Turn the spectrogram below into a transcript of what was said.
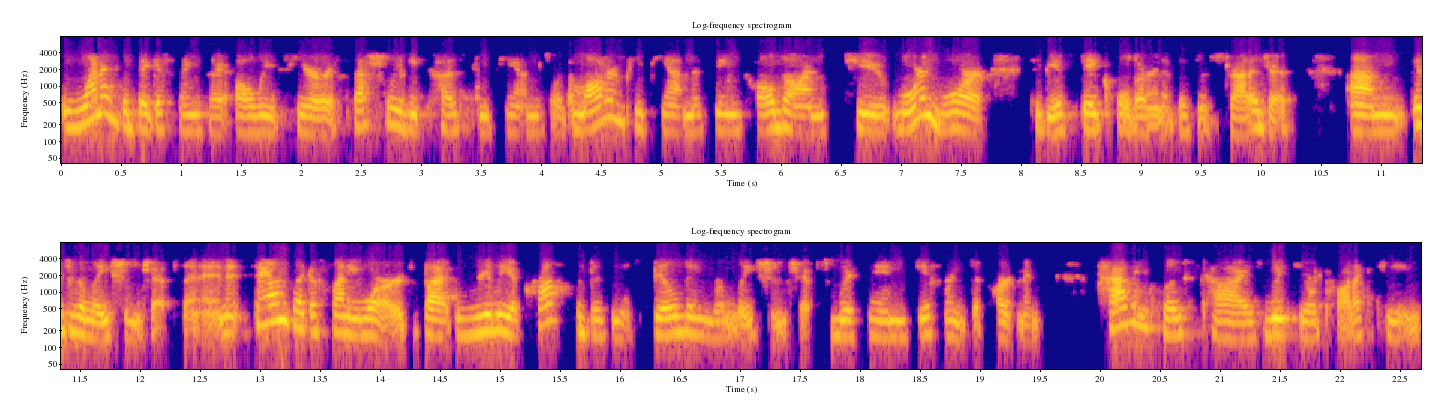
one of the biggest things I always hear, especially because PPMs or the modern PPM is being called on to more and more to be a stakeholder and a business strategist, um, is relationships. And, it sounds like a funny word, but really across the business, building relationships within different departments, having close ties with your product teams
